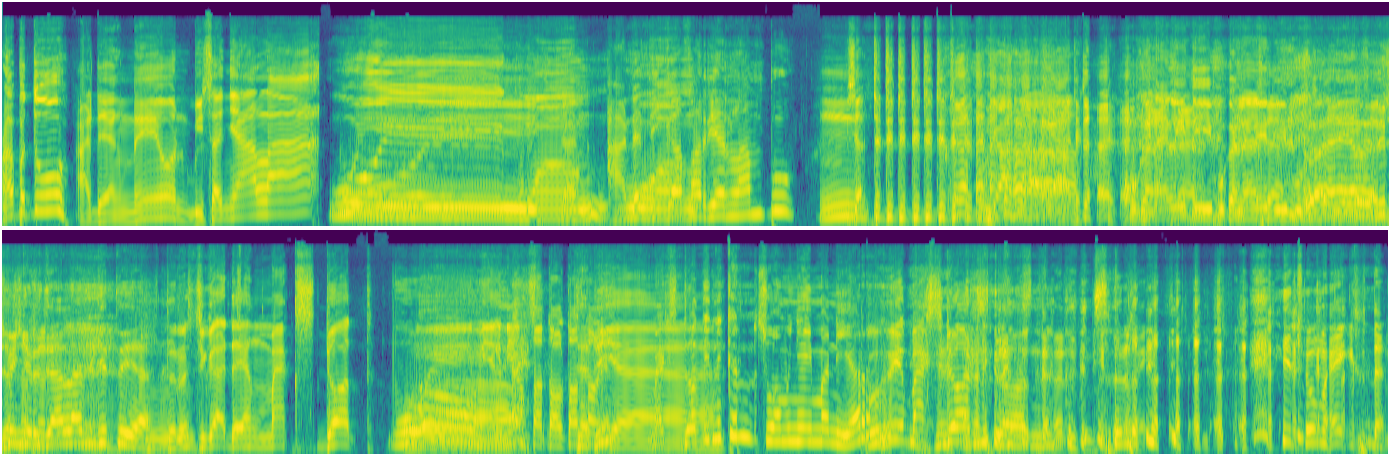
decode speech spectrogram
Apa tuh? Ada yang neon, bisa nyala. Wih. Dan ada tiga varian lampu. Bisa Bukan LED, bukan LED, bukan. Bukan. di pinggir jalan gitu ya. Terus juga ada yang Max Dot. Wow. Ini yang totol-totol. Jadi, ya. Max Dot ini kan suaminya Imaniar. Max Dot. Itu Max dan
